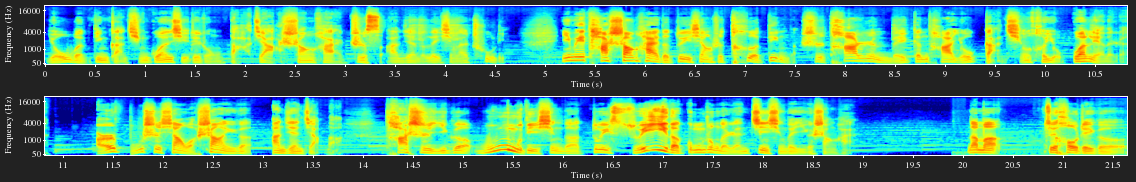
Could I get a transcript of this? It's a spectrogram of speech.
有稳定感情关系这种打架、伤害、致死案件的类型来处理。”因为他伤害的对象是特定的，是他认为跟他有感情和有关联的人，而不是像我上一个案件讲的，他是一个无目的性的对随意的公众的人进行的一个伤害。那么最后这个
